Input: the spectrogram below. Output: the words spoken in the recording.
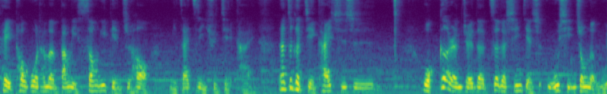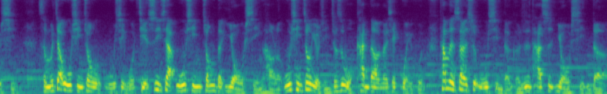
可以透过他们帮你松一点之后，你再自己去解开。那这个解开，其实我个人觉得这个心结是无形中的无形。什么叫无形中无形？我解释一下，无形中的有形好了。无形中有形，就是我看到那些鬼魂，他们虽然是无形的，可是它是有形的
